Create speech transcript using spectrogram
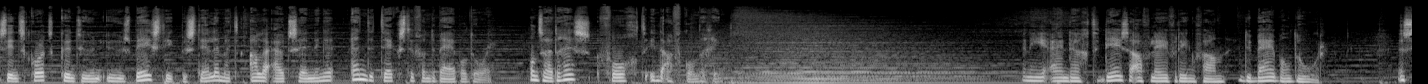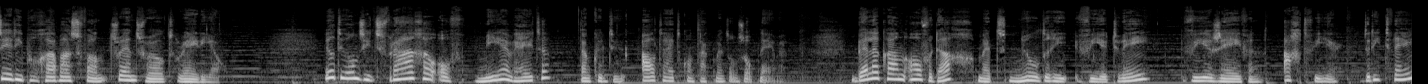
Sinds kort kunt u een USB-stick bestellen met alle uitzendingen en de teksten van de Bijbel door. Ons adres volgt in de afkondiging. En hier eindigt deze aflevering van De Bijbel Door. Een serie programma's van Transworld Radio. Wilt u ons iets vragen of meer weten? Dan kunt u altijd contact met ons opnemen. Bellen kan overdag met 0342 478432.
